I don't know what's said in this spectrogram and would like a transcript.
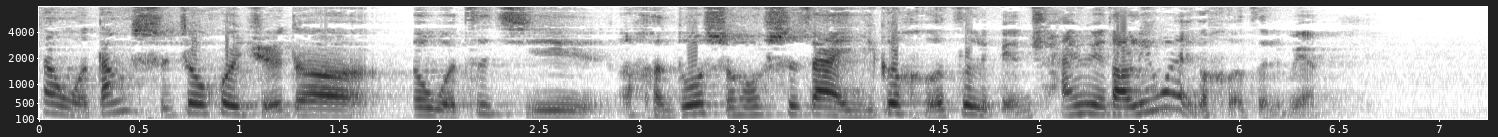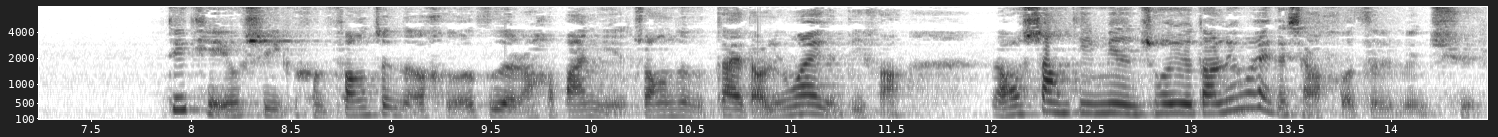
但我当时就会觉得，我自己很多时候是在一个盒子里边穿越到另外一个盒子里边。地铁又是一个很方正的盒子，然后把你装着带到另外一个地方，然后上地面之后又到另外一个小盒子里面去。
